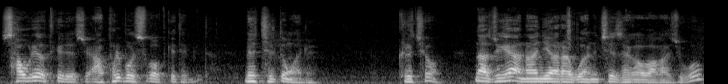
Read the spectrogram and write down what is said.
사울이 어떻게 됐어요? 앞을 볼 수가 없게 됩니다. 며칠 동안을. 그렇죠? 나중에 아나니아라고 하는 제자가 와가지고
